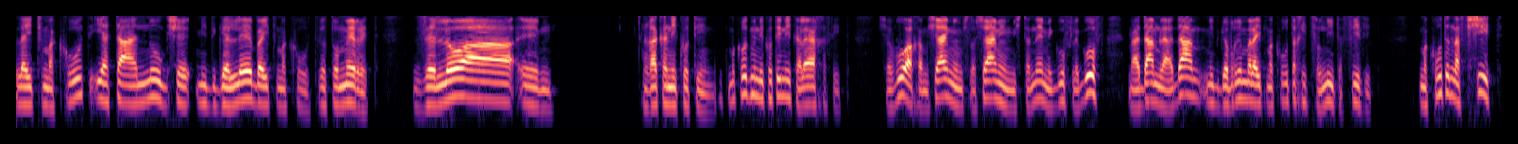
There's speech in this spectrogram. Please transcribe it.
להתמכרות היא התענוג שמתגלה בהתמכרות. זאת אומרת, זה לא ה... רק הניקוטין. התמכרות מניקוטין היא קלה יחסית. שבוע, חמישה ימים, שלושה ימים, משתנה מגוף לגוף, מאדם לאדם, מתגברים על ההתמכרות החיצונית, הפיזית. התמכרות הנפשית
